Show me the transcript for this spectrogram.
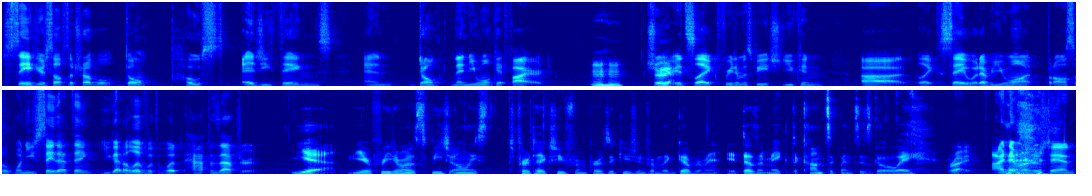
save yourself the trouble. Don't post edgy things, and don't then you won't get fired. Mm-hmm. Sure, Yeah. it's like freedom of speech. You can uh like say whatever you want, but also when you say that thing, you got to live with what happens after it. Yeah, your freedom of speech only protects you from persecution from the government. It doesn't make the consequences go away. Right. I never understand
